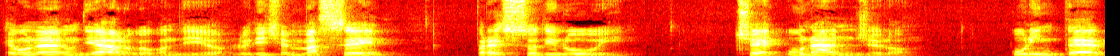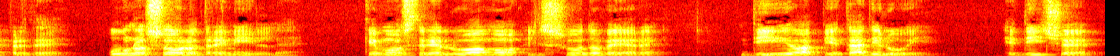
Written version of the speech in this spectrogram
È una, un dialogo con Dio. Lui dice, ma se presso di lui c'è un angelo, un interprete, uno solo tra i mille, che mostri all'uomo il suo dovere, Dio ha pietà di lui e dice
